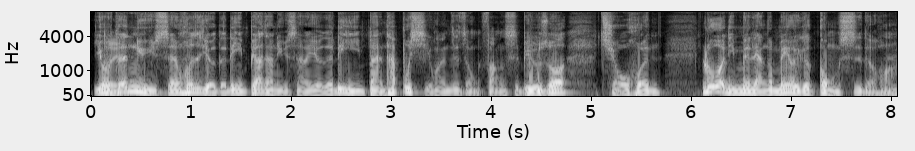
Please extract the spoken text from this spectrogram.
有的女生或者有的另不要讲女生啊，有的另一半她不喜欢这种方式，比如说求婚。如果你们两个没有一个共识的话，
